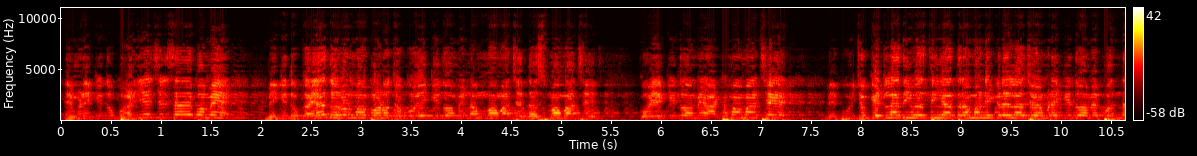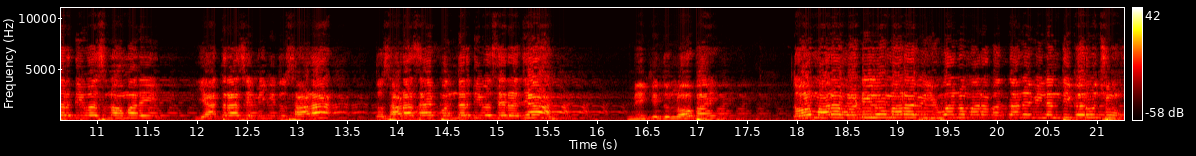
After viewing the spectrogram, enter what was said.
એમણે કીધું, ભણીએ છીએ સાહેબ અમે. મેં કીધું, કયા ધોરણમાં ભણો છો? કોઈ કીધું, અમે નવમામાં છે, દસમામાં છે. કોઈ કીધું, અમે આઠમામાં છે. મેં પૂછ્યું, કેટલા દિવસથી યાત્રામાં નીકળેલા છો? એમણે કીધું, અમે પંદર દિવસનો અમારી યાત્રા છે. મેં કીધું, શાળા? તો શાળા સાહેબ, પંદર દિવસે રજા. મેં કીધું, લો ભાઈ. તો મારા વડીલો, મારા યુવાનો, મારા બધાને વિનંતી કરું છું,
